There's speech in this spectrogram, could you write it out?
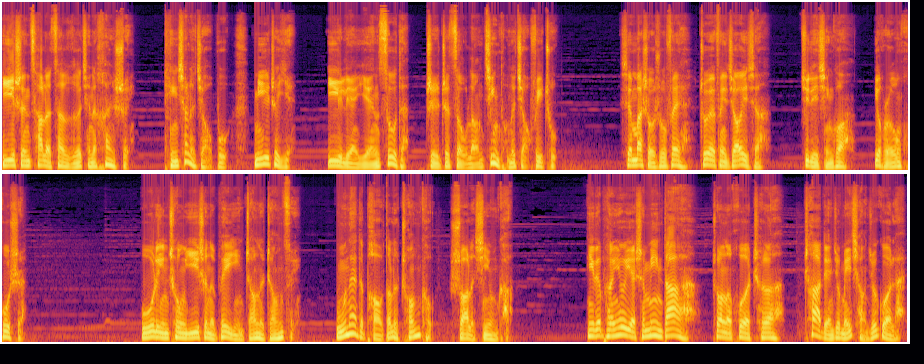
医生擦了擦额前的汗水，停下了脚步，眯着眼，一脸严肃的指着走廊尽头的缴费处：“先把手术费、住院费交一下，具体情况一会儿问护士。”吴林冲医生的背影张了张嘴，无奈的跑到了窗口，刷了信用卡。你的朋友也是命大，撞了货车，差点就没抢救过来。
